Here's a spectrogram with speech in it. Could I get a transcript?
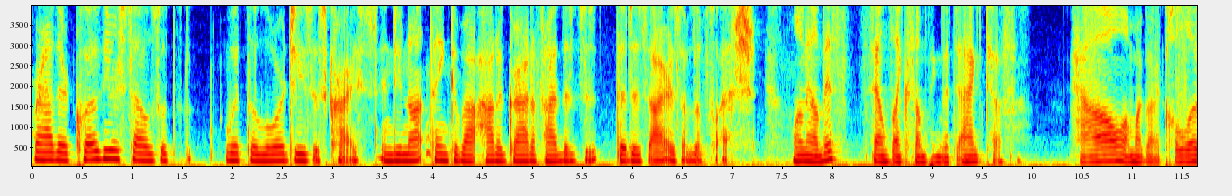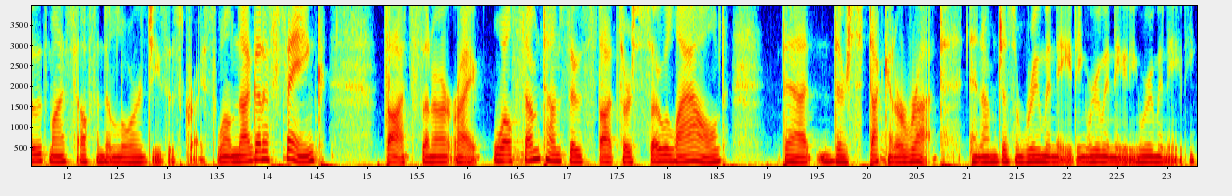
Rather, clothe yourselves with, with the Lord Jesus Christ and do not think about how to gratify the, the desires of the flesh. Well, now this sounds like something that's active. How am I going to clothe myself in the Lord Jesus Christ? Well, I'm not going to think thoughts that aren't right. Well, sometimes those thoughts are so loud that they're stuck in a rut and I'm just ruminating, ruminating, ruminating.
